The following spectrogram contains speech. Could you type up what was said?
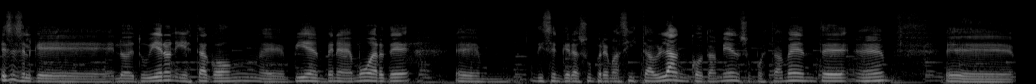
Ese es el que lo detuvieron y está con eh, pie en pena de muerte. Eh, dicen que era supremacista blanco también, supuestamente. en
